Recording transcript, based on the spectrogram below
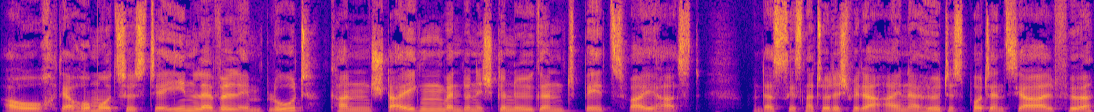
Auch der Homocystein-Level im Blut kann steigen, wenn du nicht genügend B2 hast. Und das ist natürlich wieder ein erhöhtes Potenzial für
